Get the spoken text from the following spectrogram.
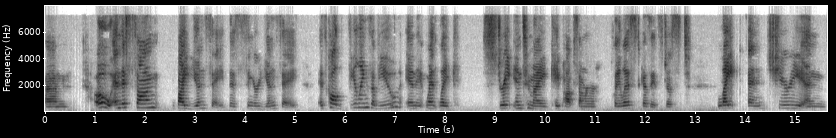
Um, oh, and this song by Yunse, this singer Yunse, it's called Feelings of You, and it went like straight into my K-pop summer playlist because it's just light and cheery and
